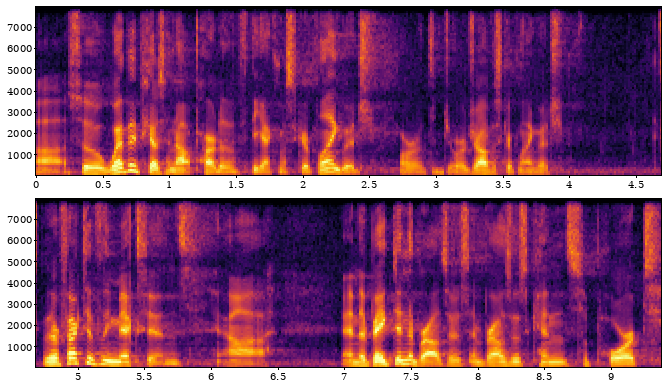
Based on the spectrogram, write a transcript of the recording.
Uh, so web APIs are not part of the ECMAScript language or, the, or JavaScript language. They're effectively mix-ins, uh, and they're baked into browsers, and browsers can support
